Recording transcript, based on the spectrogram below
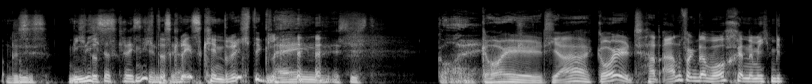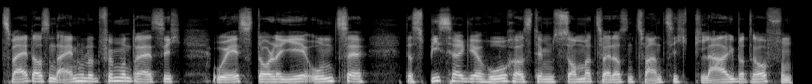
Und es und ist nicht, nicht das, das Christkind, Nicht das ja. Christkind, richtig. Nein, es ist Gold. Gold, ja, Gold hat Anfang der Woche nämlich mit 2135 US-Dollar je Unze das bisherige Hoch aus dem Sommer 2020 klar übertroffen.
